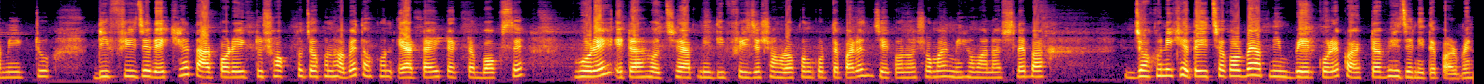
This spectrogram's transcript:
আমি একটু ডিপ ফ্রিজে রেখে তারপরে একটু শক্ত যখন হবে তখন এয়ারটাইট একটা বক্সে ভরে এটা হচ্ছে আপনি ডিপ ফ্রিজে সংরক্ষণ করতে পারেন। যে কোনো সময় মেহমান আসলে বা যখনই খেতে ইচ্ছা করবে আপনি বের করে কয়েকটা ভেজে নিতে পারবেন।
